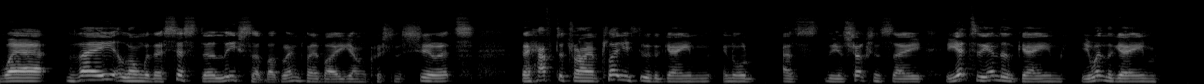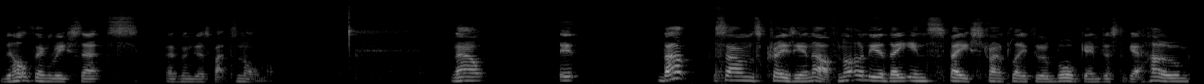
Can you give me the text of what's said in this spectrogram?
Where they, along with their sister, Lisa Budwing, played by young Kristen Stewart, they have to try and play you through the game in order, as the instructions say, you get to the end of the game, you win the game, the whole thing resets, everything goes back to normal. Now, it that sounds crazy enough. Not only are they in space trying to play through a board game just to get home,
